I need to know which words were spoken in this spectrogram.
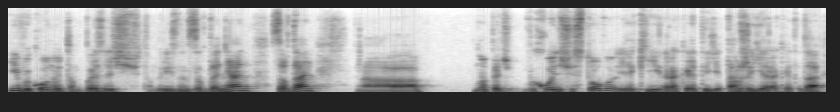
і виконують там безліч там різних завдань. завдань а, ну, опять же, виходячи з того, які ракети є. Там же є ракети, да?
